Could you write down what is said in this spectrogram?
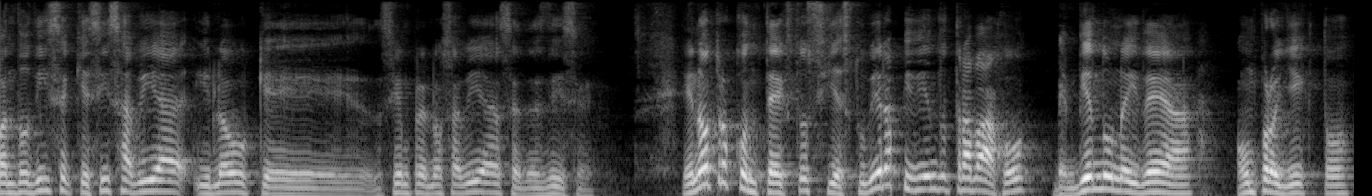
cuando dice que sí sabía y luego que siempre no sabía, se desdice. En otro contexto, si estuviera pidiendo trabajo, vendiendo una idea o un proyecto,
